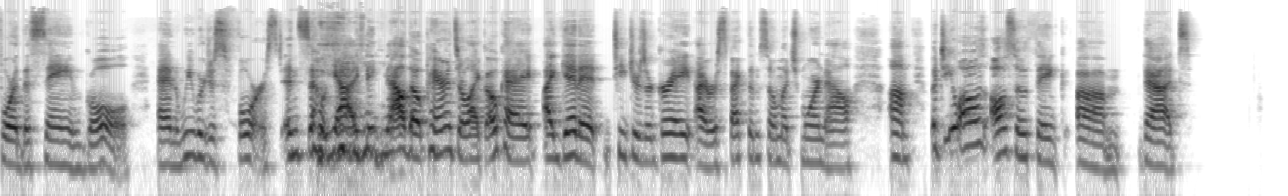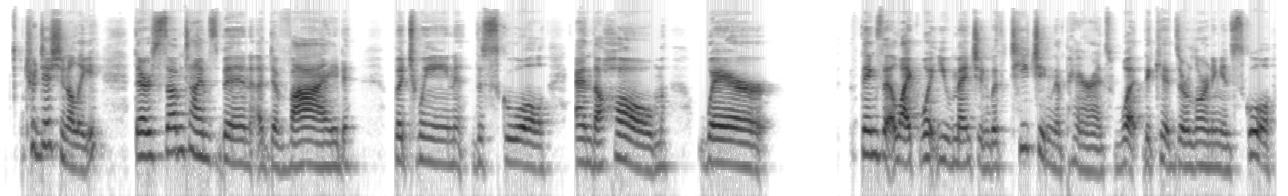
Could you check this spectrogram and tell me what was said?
for the same goal and we were just forced. And so, yeah, I think now though parents are like, okay, I get it. Teachers are great. I respect them so much more now. Um, but do you also think um, that traditionally there's sometimes been a divide between the school and the home where things that like what you mentioned with teaching the parents what the kids are learning in school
